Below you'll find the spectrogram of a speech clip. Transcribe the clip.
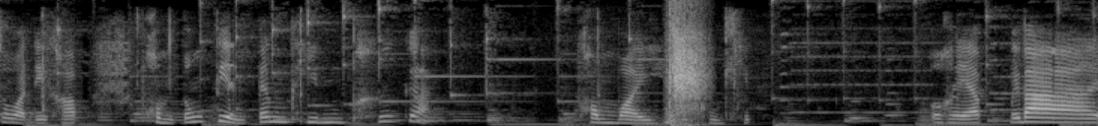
สวัสดีครับ ผมต้องเปลี่ยนแป้นพิมพ์เพื่อความไวของคลิป โอเคครับ บ๊ายบาย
